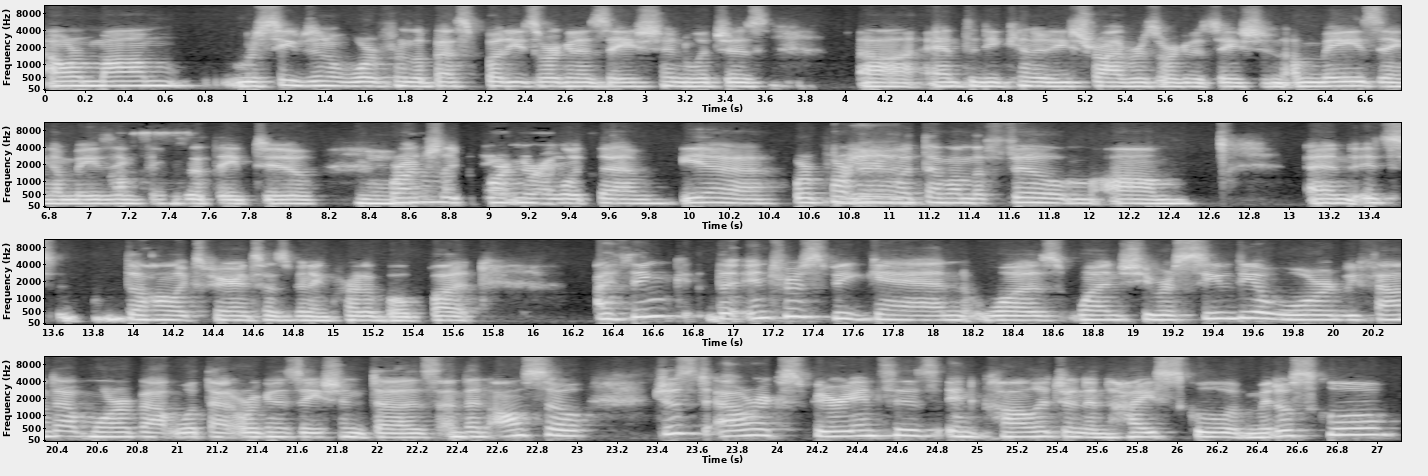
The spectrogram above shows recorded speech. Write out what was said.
our mom received an award from the Best Buddies organization, which is uh, Anthony Kennedy Shriver's organization. Amazing, amazing things that they do. We're actually partnering with them. Yeah, we're partnering Yeah. with them on the film, um, and it's the whole experience has been incredible. But I think the interest began was when she received the award. We found out more about what that organization does, and then also just our experiences in college and in high school and middle school.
